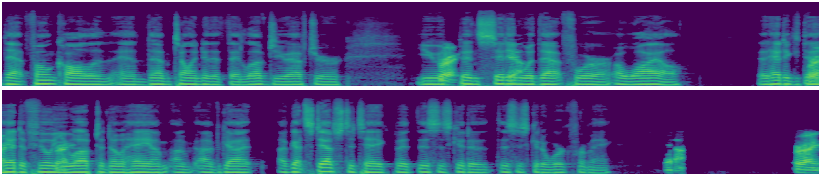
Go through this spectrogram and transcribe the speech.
that phone call and, and them telling you that they loved you after you had been sitting Yeah. with that for a while, that had to that Right. had to fill Right. you up to know, hey, I'm, I'm I've got I've got steps to take, but this is gonna this is gonna work for me. Right,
